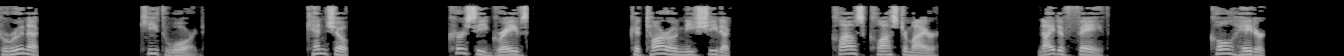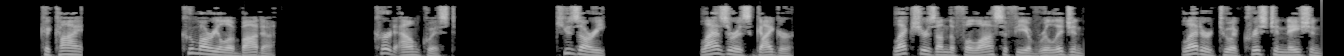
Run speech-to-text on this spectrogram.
Karuna Keith Ward Kensho Kersey Graves Kitaro Nishida Klaus Klostermaier Knight of Faith Cole Kakai Kumarila Bhatta Kurt Almquist Kuzari Lazarus Geiger Lectures on the Philosophy of Religion Letter to a Christian Nation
